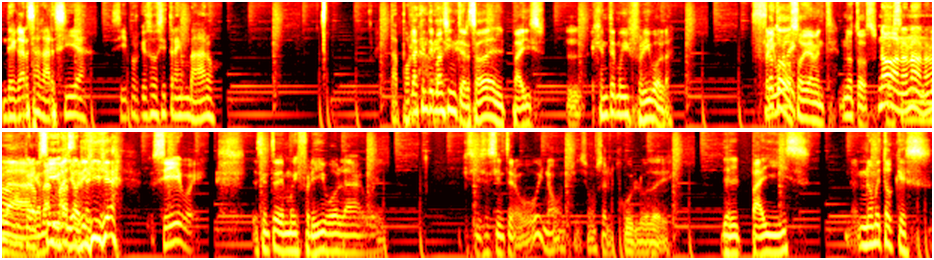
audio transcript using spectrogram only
De, Garza García. Sí, porque eso sí traen varo. Está por la gente verga. más interesada del país. Gente muy frívola. No todos, obviamente. No todos. No, pero no, no, no, no, La pero gran sí, bastante. mayoría Sí, güey. es gente muy frívola, güey. Sí se sienten, uy, no, sí somos el culo de, del país. No me toques.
